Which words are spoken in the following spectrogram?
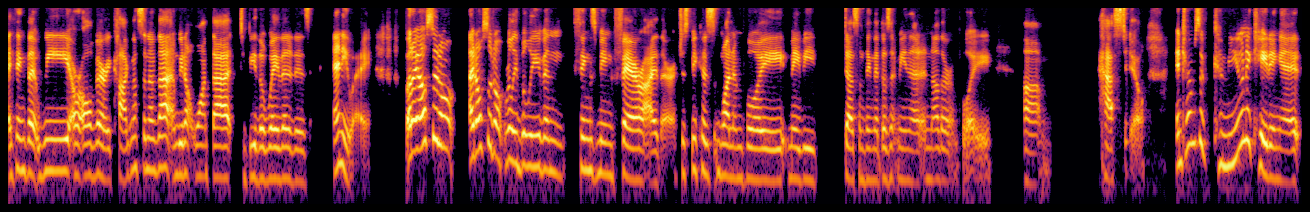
I think that we are all very cognizant of that and we don't want that to be the way that it is anyway. But I also don't I also don't really believe in things being fair either. Just because one employee maybe does something that doesn't mean that another employee um, has to. In terms of communicating it,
